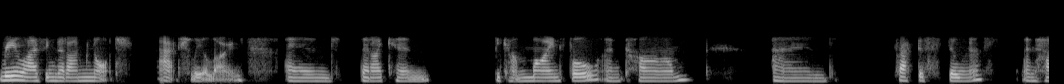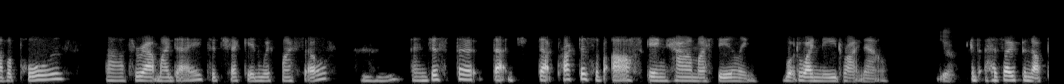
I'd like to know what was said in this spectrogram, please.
realizing that I'm not actually alone and that I can become mindful and calm and practice stillness and have a pause uh, throughout my day to check in with myself. Mm-hmm. And just the, that that practice of asking, how am I feeling? What do I need right now? Yeah, it has opened up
